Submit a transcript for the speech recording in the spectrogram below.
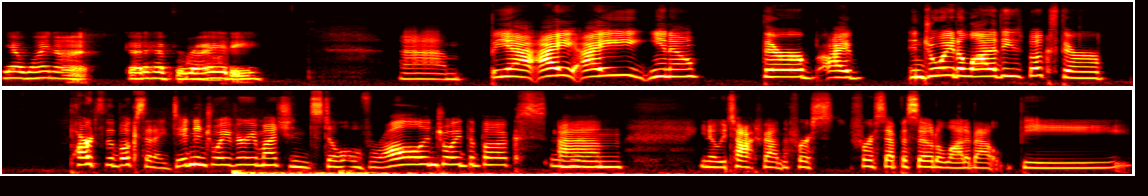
Yeah, why not? Gotta have variety. Um, but yeah, I I you know there are, I enjoyed a lot of these books. There are parts of the books that I didn't enjoy very much, and still overall enjoyed the books. Mhm. Um, you know, we talked about in the first first episode a lot about the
